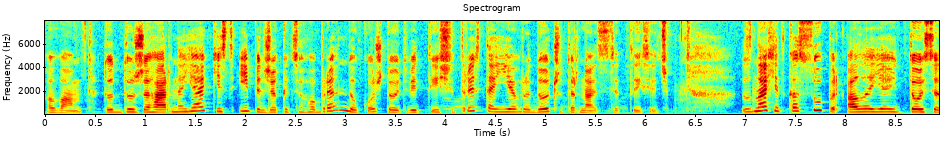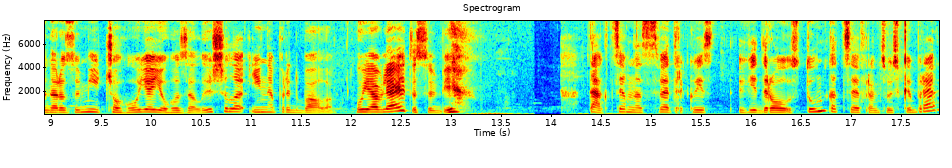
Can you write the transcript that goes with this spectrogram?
вам. Тут дуже гарна якість, і піджаки цього бренду коштують від 1300 євро до 14 тисяч. Знахідка супер, але я й досі не розумію, чого я його залишила і не придбала. Уявляєте собі? Так, це в нас светрик від- Rose Tunka, це французький бренд.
